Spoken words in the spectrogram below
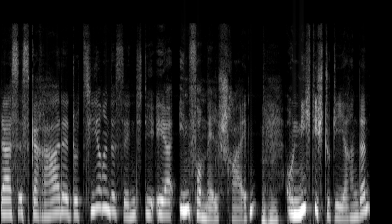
dass es gerade Dozierende sind, die eher informell schreiben Mhm. und nicht die Studierenden.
